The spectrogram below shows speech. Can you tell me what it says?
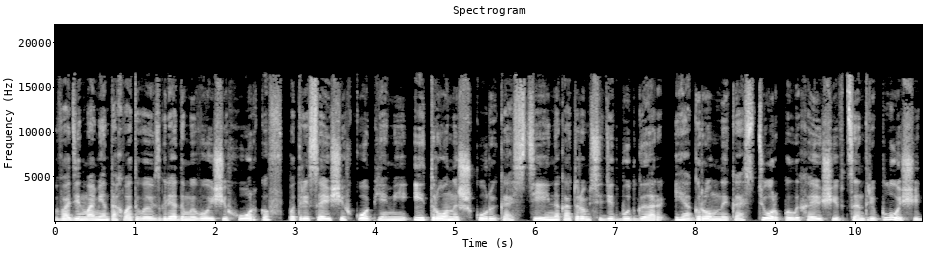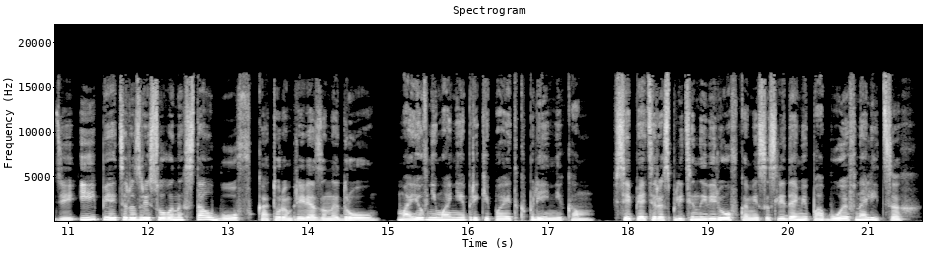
В один момент охватываю взглядом и воющих орков, потрясающих копьями, и трон из шкуры костей, на котором сидит Будгар, и огромный костер, полыхающий в центре площади, и пять разрисованных столбов, к которым привязаны дроу. Мое внимание прикипает к пленникам. Все пятеро сплетены веревками со следами побоев на лицах,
